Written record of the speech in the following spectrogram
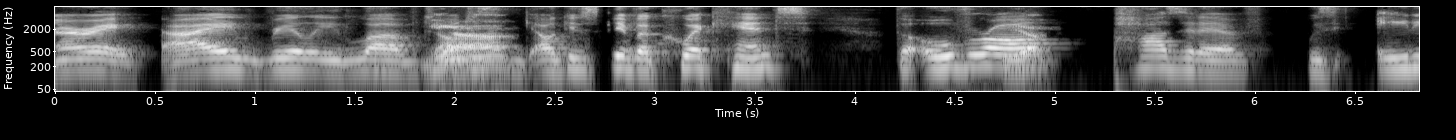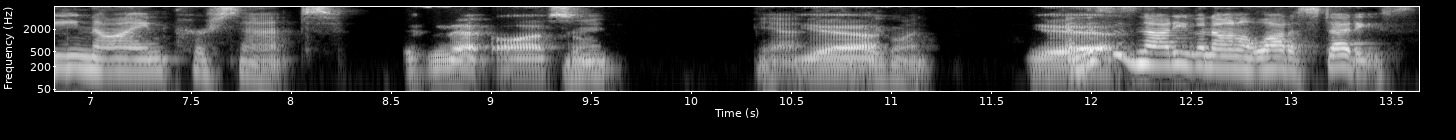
All right. I really loved. I'll, just, I'll just give a quick hint. The overall Yep. positive was 89%. Isn't that awesome? Right. Yeah. Yeah. Big one. Yeah. And this is not even on a lot of studies.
